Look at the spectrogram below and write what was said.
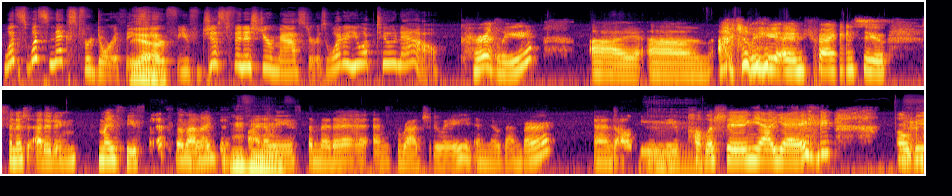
What's what's next for Dorothy? Yeah. You're, you've just finished your masters. What are you up to now? currently i am actually i'm trying to finish editing my thesis so that i can Mhm. finally submit it and graduate in november and i'll be Yay. publishing yeah yay i'll be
